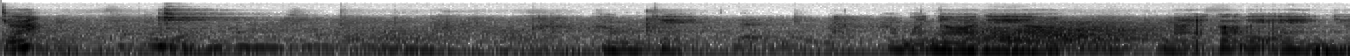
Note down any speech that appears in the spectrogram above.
Dạ không chị không ở nhà thì à, mẹ có việc ăn chứ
